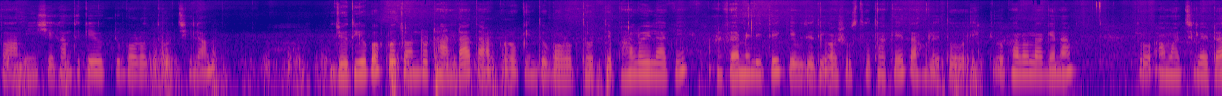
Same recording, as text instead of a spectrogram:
তো আমি সেখান থেকেও একটু বরফ ধরছিলাম। যদিও বা প্রচণ্ড ঠান্ডা তারপরেও কিন্তু বরফ ধরতে ভালোই লাগে। আর ফ্যামিলিতে কেউ যদি অসুস্থ থাকে তাহলে তো একটুও ভালো লাগে না। তো আমার ছেলেটা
